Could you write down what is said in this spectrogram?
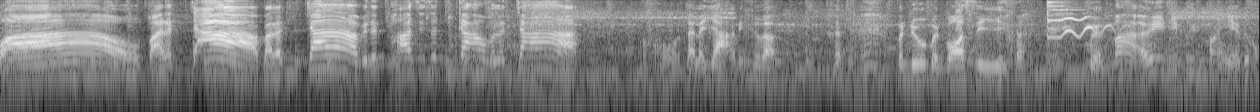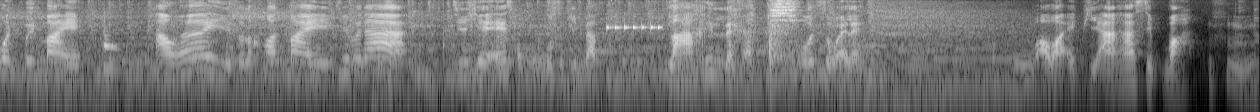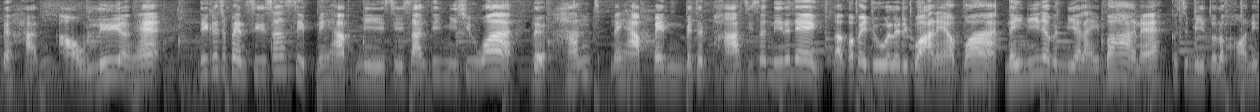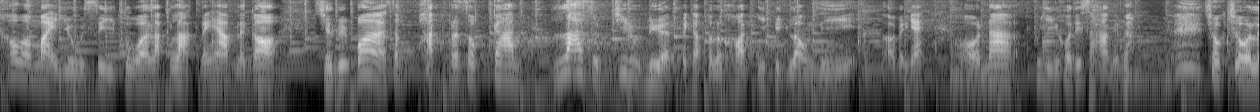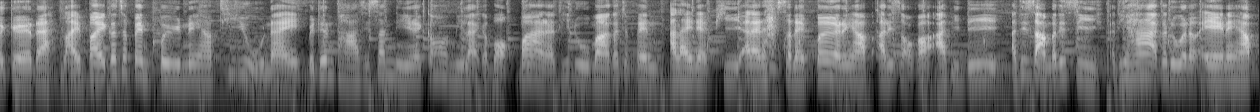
ว้าวมาแล้วจ้ามาแล้วจ้าเป็นพาซีซั่นเก้ามาแล้วจ้าโอ้โหแต่ละอย่างนี่คือแบบ มันดูเหมือนวอซีเหมือนมากเอ้ยนี่ปืนใหม่ทุกคนปืนใหม่ เอาเฮ้ยตัวละครใหม่ใช่ไหมน่า GKS โอ้โหสกินแบบลาขึ้นเลยโคตรสวยเลยโอ้โหเอาว่ะ XPR 50 ว่ะเดอะฮันเอาเรื่องฮะ นี่ก็จะเป็นซีซั่น10 นะครับ มีซีซั่นที่มีชื่อว่า The Hunt นะครับ เป็น Battle Pass ซีซั่นนี้นั่นเอง เราก็ไปดูเลยดีกว่านะครับว่าในนี้เนี่ยมันมีอะไรบ้างนะ ก็จะมีตัวละครที่เข้ามาใหม่อยู่ 4 ตัวหลักๆนะครับ แล้วก็เขียนไว้ว่าสัมผัสประสบการณ์ ล่าสุดที่ดุเดือดไปกับตัวละครอีพิกเหล่านี้ เอาเป็นไง โอ้หหน้าผู้หญิงคนที่สามนี่แบบ โชคโชนเหลือเกินนะไหลไปก็จะเป็นปืนนะครับ ที่อยู่ใน Battle Pass ซีซั่นนี้นะก็มีหลายกระบอกบ้างนะ ที่ดูมาก็จะเป็นอะไรเนี่ย P อะไรนะสไนเปอร์นะครับ อันที่ 2 ก็ RPD อันที่ 3 อันที่ 4 อันที่ 5 ก็ดูกันเอาเองนะครับ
